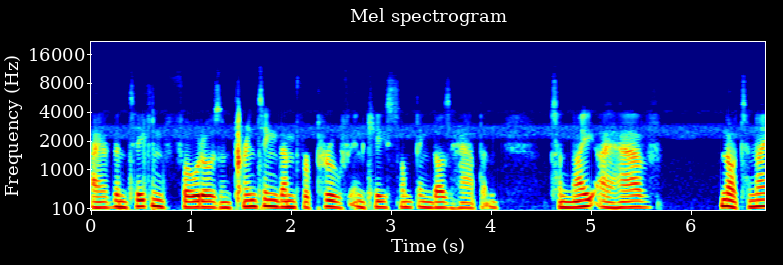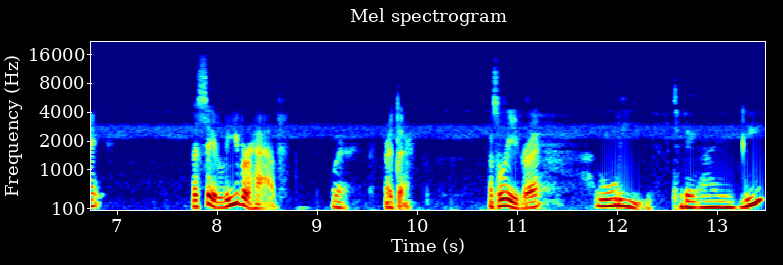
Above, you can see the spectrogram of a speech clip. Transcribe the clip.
I have been taking photos and printing them for proof in case something does happen. Tonight I have. No, tonight. Let's say leave or have. Where? Right there. Let's leave, right? Leave. Today I leave?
